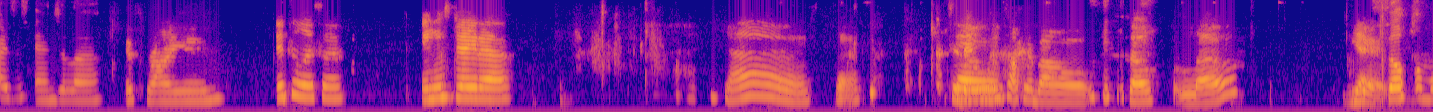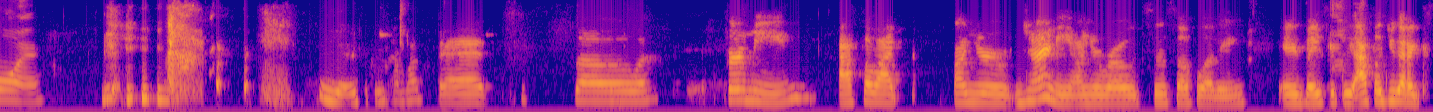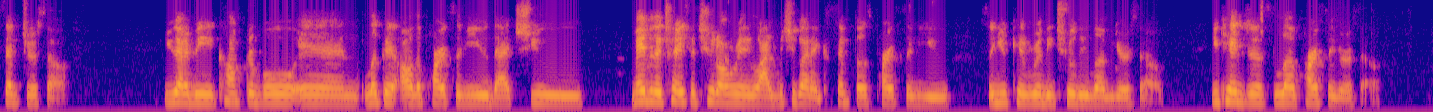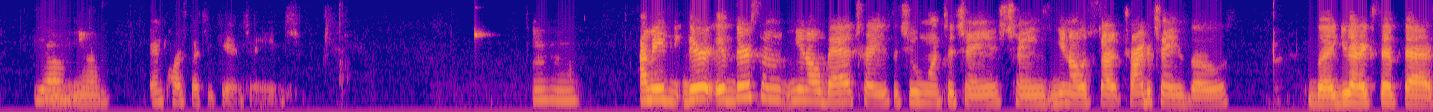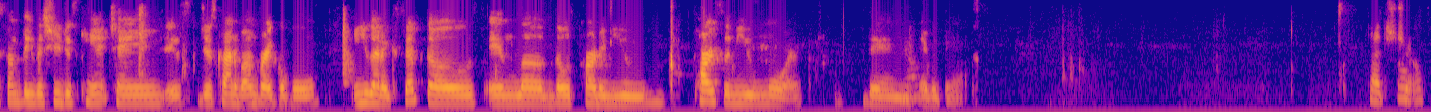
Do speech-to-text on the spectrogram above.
guys, it's Angela. It's Ryan. It's Alyssa. And it's Jada. Yes. Today So- we'll be talking about self love. Yes. Self Amore. Yes, we can talk about that. So, for me, I feel like on your journey, on your road to self loving, is basically, I feel like you got to accept yourself. You got to be comfortable and look at all the parts of you that you, maybe the traits that you don't really like, but you got to accept those parts of you so you can really truly love yourself. You can't just love parts of yourself. Yeah, You know? and parts that you can't change. hmm I mean, there if there's some you know bad traits that you want to change, change you know start try to change those, but you gotta accept that some things that you just can't change is just kind of unbreakable, and you gotta accept those and love those part of you, parts of you more than everything else. That's true.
